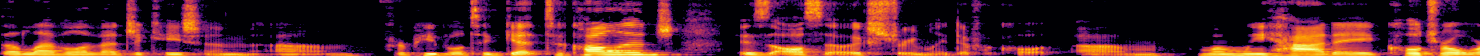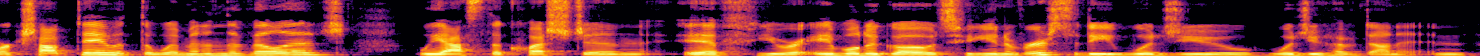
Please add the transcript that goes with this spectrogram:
the level of education um, for people to get to college is also extremely difficult. Um, when we had a cultural workshop day with the women in the village, we asked the question: if you were able to go to university, would you would you have done it? And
